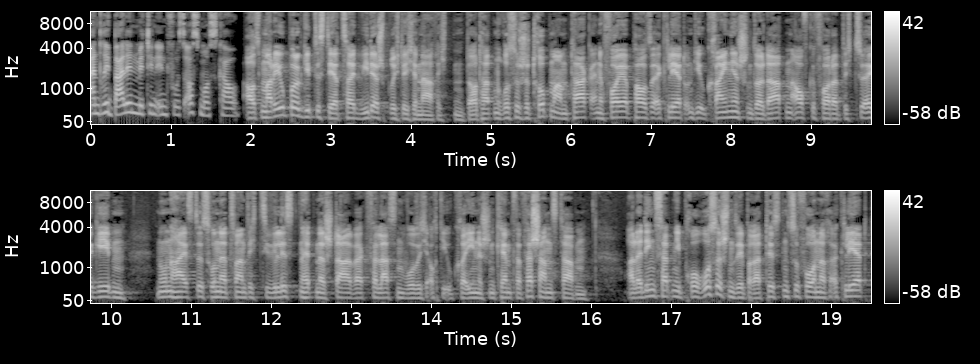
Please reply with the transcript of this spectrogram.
André Ballin mit den Infos aus Moskau. Aus Mariupol gibt es derzeit widersprüchliche Nachrichten. Dort hatten russische Truppen am Tag eine Feuerpause erklärt und die ukrainischen Soldaten aufgefordert, sich zu ergeben. Nun heißt es, 120 Zivilisten hätten das Stahlwerk verlassen, wo sich auch die ukrainischen Kämpfer verschanzt haben. Allerdings hatten die prorussischen Separatisten zuvor noch erklärt,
